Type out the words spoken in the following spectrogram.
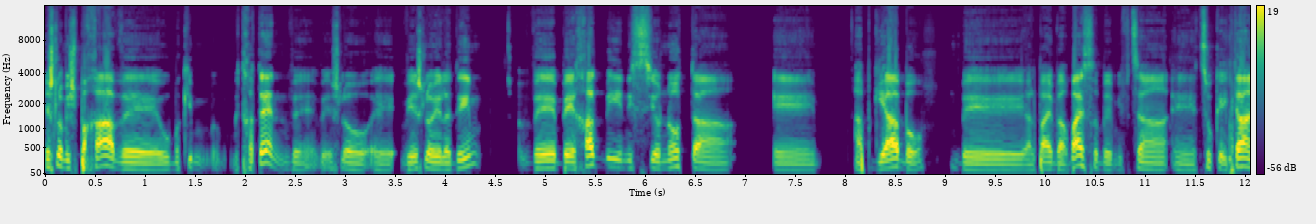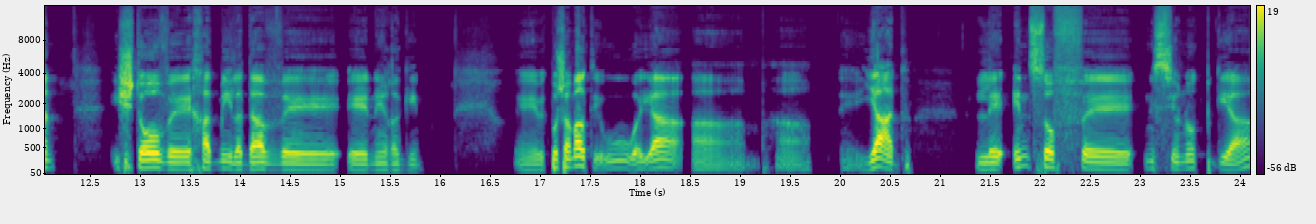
יש לו משפחה והוא מקים, מתחתן ויש לו, אה, ויש לו ילדים, ובאחד מניסיונות אה, הפגיעה בו ב-2014 במבצע צוק איתן, אשתו ואחד מילדיו נהרגים. וכמו שאמרתי, הוא היה היעד לאינסוף ניסיונות פגיעה,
